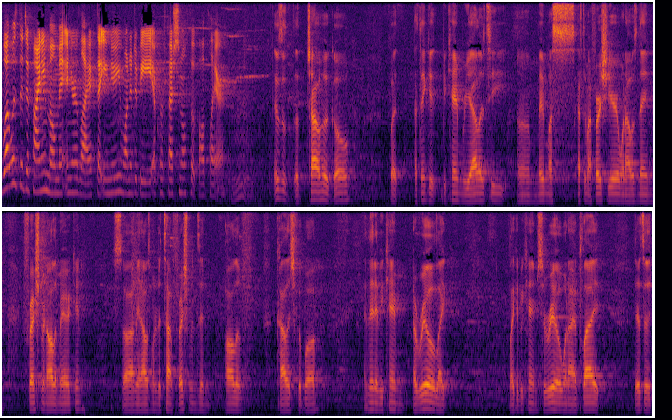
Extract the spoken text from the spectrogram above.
What was the defining moment in your life that you knew you wanted to be a professional football player? It was a, a childhood goal, but I think it became reality um, maybe my after my first year when I was named freshman All American. So I mean I was one of the top freshmen in all of college football, and then it became a real like like it became surreal when I applied. There's a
